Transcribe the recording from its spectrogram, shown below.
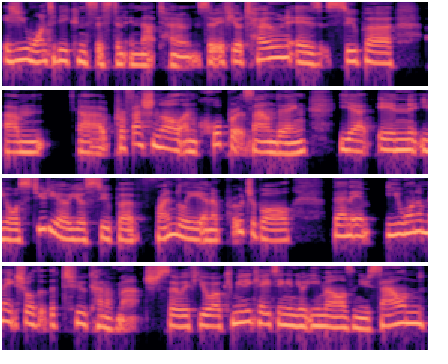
is you want to be consistent in that tone. So if your tone is super um, uh, professional and corporate sounding, yet in your studio you're super friendly and approachable, then it, you want to make sure that the two kind of match. So if you are communicating in your emails and you sound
